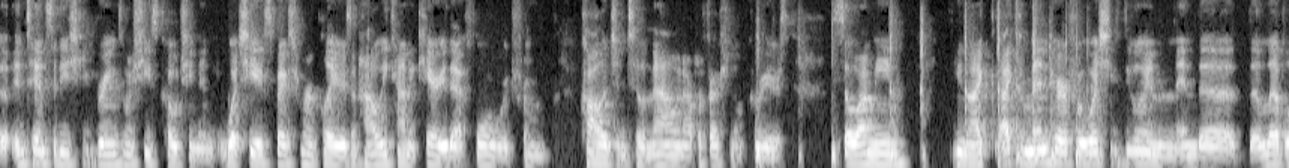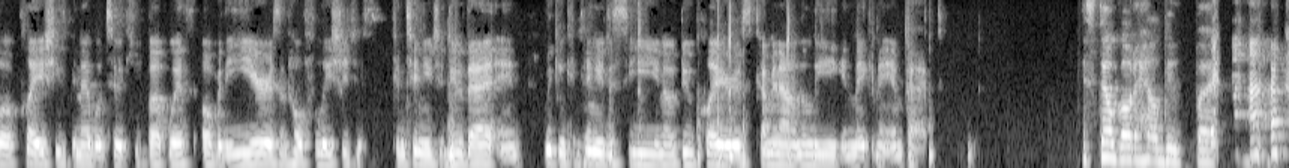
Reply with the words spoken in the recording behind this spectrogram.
uh, intensity she brings when she's coaching and what she expects from her players and how we kind of carry that forward from college until now in our professional careers. So, I mean, you know, I, I commend her for what she's doing and the, the level of play she's been able to keep up with over the years. And hopefully she just continue to do that and – we can continue to see, you know, Duke players coming out in the league and making an impact. It's still go to hell, Duke, but that's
